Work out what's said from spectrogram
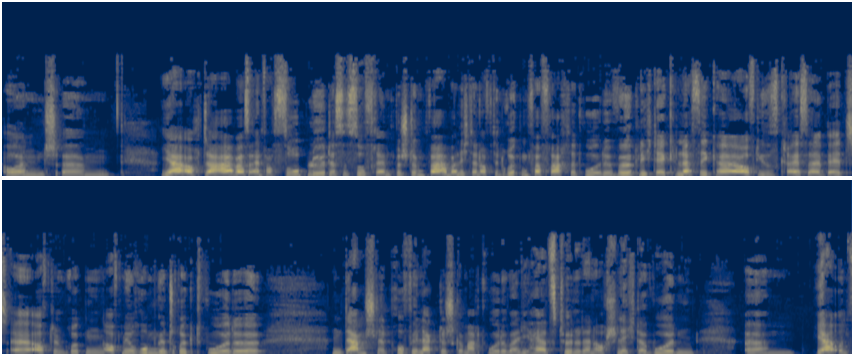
Und ähm, ja, auch da war es einfach so blöd, dass es so fremdbestimmt war, weil ich dann auf den Rücken verfrachtet wurde. Wirklich der Klassiker auf dieses Kreißsaalbett, äh, auf den Rücken, auf mir rumgedrückt wurde. Ein Dammschnitt prophylaktisch gemacht wurde, weil die Herztöne dann auch schlechter wurden. Ähm, ja, und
